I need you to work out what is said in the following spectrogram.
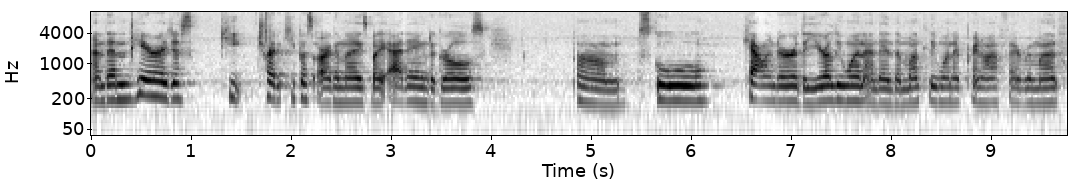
And then here I just keep try to keep us organized by adding the girls um, school calendar, the yearly one, and then the monthly one I print off every month.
